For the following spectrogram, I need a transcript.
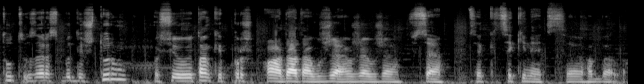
Тут зараз буде штурм. Ось танки прош... А, да, да, вже, вже, вже, все. Це, це кінець, це габела.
